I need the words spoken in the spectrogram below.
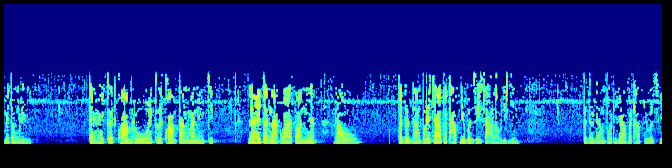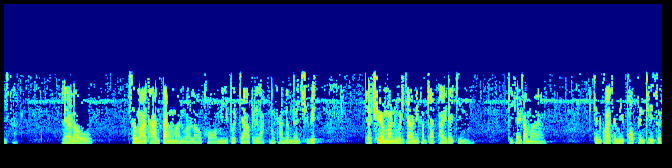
ไม่ต้องรีบ แต่ให้เกิดความรู้ให้เกิดความตั้งมั่นแห่งจิต และให้ตระหนักว่าตอนเนี้ย เราประดุดดังพระเจ้าประทับอยู่บนศีรษะเราจริงๆประดุดดังพระเจ้าประทับอยู่บนศีรษะ แล้วเราสมาทานตั้งมั่นว่าเราขอมีพุทธเจ้าเป็นหลักในการดำเนินชีวิต แล้วเชื่อมั่นพุทธเจ้าในกำจัดภัยได้จริง ที่ใช้คำว่า จนกว่าจะมีพบเป็นที่สุด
